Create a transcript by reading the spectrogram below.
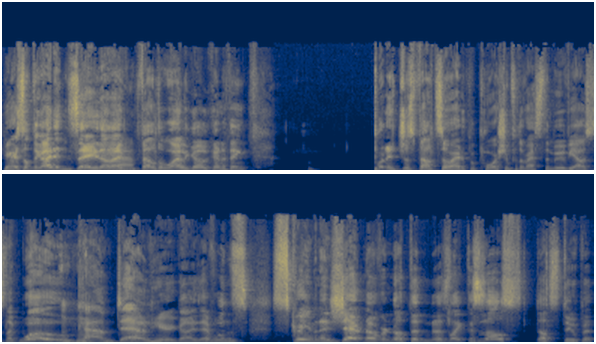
here's something I didn't say that Yeah. I felt a while ago kind of thing. But it just felt so out of proportion for the rest of the movie. I was just like, "Whoa, Mm-hmm. calm down here, guys! Everyone's screaming and shouting over nothing." It's like this is all s- not stupid.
